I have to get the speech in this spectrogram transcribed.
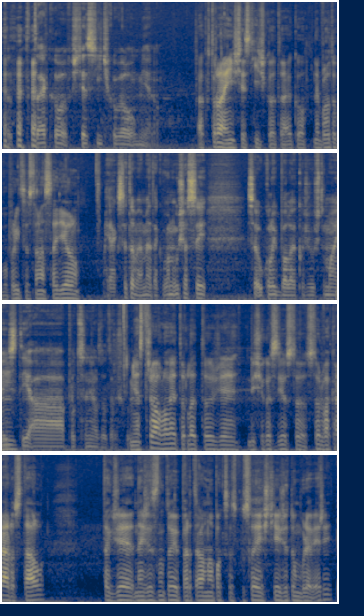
to, to, to, to, jako štěstíčko bylo u mě, no. Tak to není štěstíčko, to jako, nebylo to poprvé, co jsi to nasadil. Jak se to veme, tak on už asi se ukolíbal, jako, že už to má jistý a podcenil to trošku. Mě třeba v hlavě tohleto, že když jako si ho 100, dvakrát dostal, takže než jsi na to vyprt, ale naopak se zkusil ještě, že tomu bude věřit?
